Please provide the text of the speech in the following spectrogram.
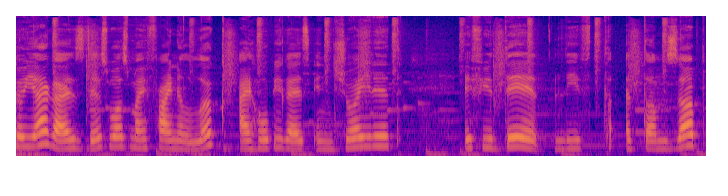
So yeah guys this was my final look. I hope you guys enjoyed it. If you did leave a thumbs up.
